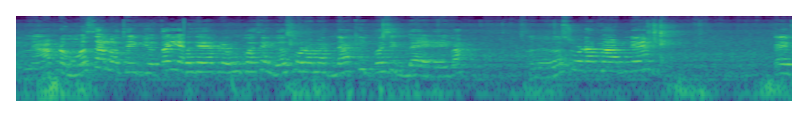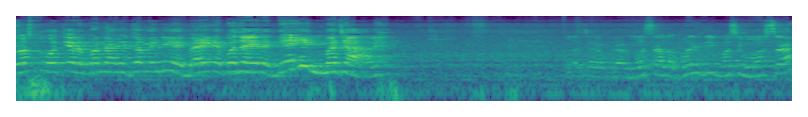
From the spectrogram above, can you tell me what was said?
અને આપણો મસાલો થઈ ગયો તૈયાર. બધા આપણે ઊભા થઈને રસોડામાં નાખી પછી જ બહાર આવ્યા અને રસોડામાં આપણે કઈ વસ્તુ અત્યારે બનાવી ગમે નહીં બાઈને બધા એને બેહીને મજા આવે. આપણે મસાલો ભરી દઈ પછી મરસા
